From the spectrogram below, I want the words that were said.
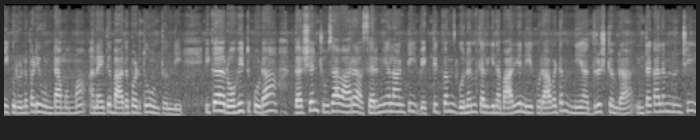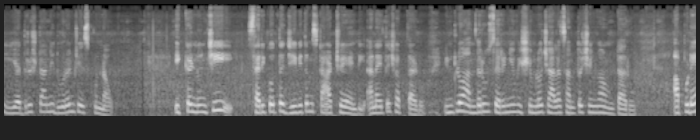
నీకు రుణపడి ఉంటామమ్మా అని అయితే బాధపడుతూ ఉంటుంది. ఇక రోహిత్ కూడా దర్శన్ చూసావారా? శరణ్య లాంటి వ్యక్తిత్వం గుణం కలిగిన భార్య నీకు రావటం నీ అదృష్టం రా. ఇంతకాలం నుంచి ఈ అదృష్టాన్ని దూరం చేసుకున్నావు. ఇక్కడి నుంచి సరికొత్త జీవితం స్టార్ట్ చేయండి అని అయితే చెప్తాడు. ఇంట్లో అందరూ శరణ్య విషయంలో చాలా సంతోషంగా ఉంటారు. అప్పుడే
